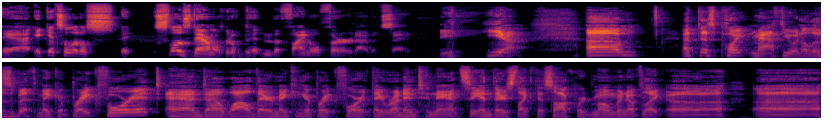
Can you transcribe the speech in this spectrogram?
Yeah, it gets a little. It slows down a little bit in the final third. I would say. Yeah. Um at this point Matthew and Elizabeth make a break for it and uh, while they're making a break for it they run into Nancy and there's like this awkward moment of like uh uh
